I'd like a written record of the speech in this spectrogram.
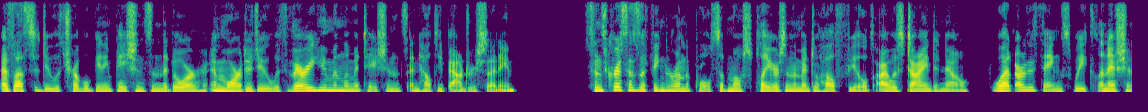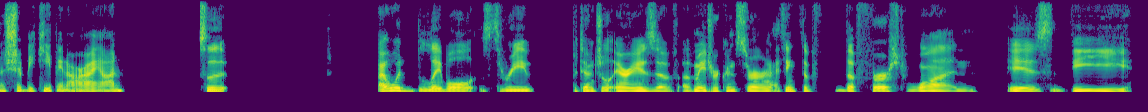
has less to do with trouble getting patients in the door and more to do with very human limitations and healthy boundary setting. Since Chris has a finger on the pulse of most players in the mental health field, I was dying to know what are the things we clinicians should be keeping our eye on? So I would label three potential areas of, of major concern. I think the the first one is the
